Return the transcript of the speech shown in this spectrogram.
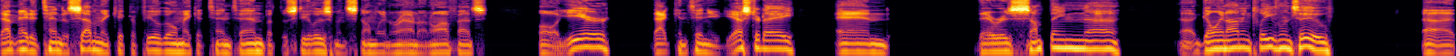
that made it 10 to 7. They kick a field goal, make it 10 10, but the Steelers have been stumbling around on offense all year. That continued yesterday, and there is something uh, uh, going on in Cleveland, too. Uh,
